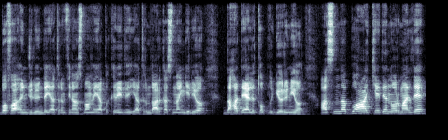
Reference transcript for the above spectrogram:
BOFA öncülüğünde yatırım finansman ve yapı kredi yatırımda arkasından geliyor. Daha değerli toplu görünüyor. Aslında bu AKD normalde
